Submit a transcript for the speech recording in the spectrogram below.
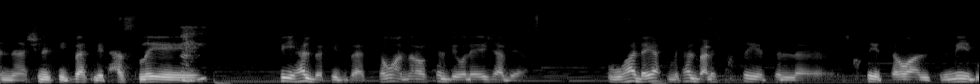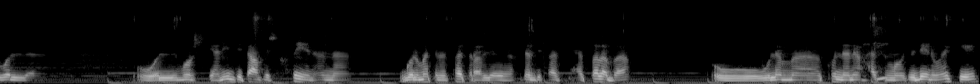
أن شنو الفيدباك اللي تحصليه؟ في هلبة فيدباك سواء نراه سلبي ولا إيجابي وهذا يعتمد هلبة على شخصية شخصية سواء التلميذ وال والمرشد. يعني أنت تعرفي شخصيا أنا نقول مثلا الفترة اللي خدمت فيها في الطلبه ولما كنا أنا وحسن موجودين وهيك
